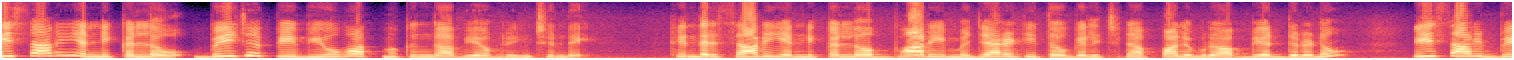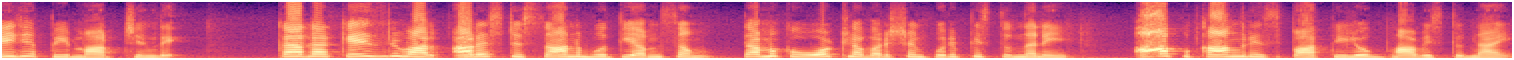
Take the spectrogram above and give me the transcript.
ఈసారి ఎన్నికల్లో బీజేపీ వ్యూహాత్మకంగా వ్యవహరించింది. కిందటిసారి ఎన్నికల్లో భారీ మెజారిటీతో గెలిచిన పలువురు అభ్యర్థులను ఈసారి బీజేపీ మార్చింది. కాగా కేజ్రీవాల్ అరెస్టు సానుభూతి అంశం తమకు ఓట్ల వర్షం కురిపిస్తుందని ఆప్ కాంగ్రెస్ పార్టీలు భావిస్తున్నాయి.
